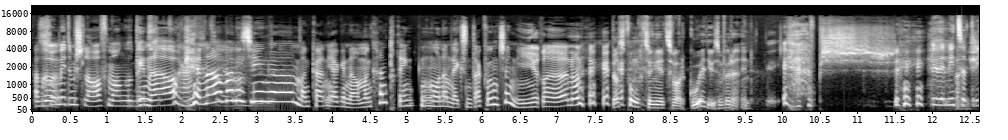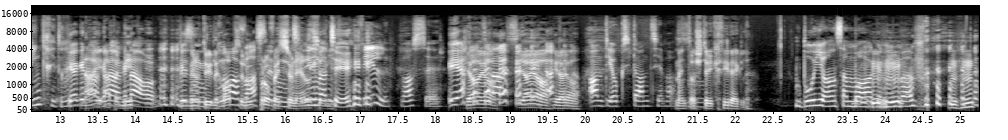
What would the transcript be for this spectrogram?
Also also mit dem Schlafmangel. Genau, genau, man ja. ist jünger, man kann ja genau, man kann trinken und am nächsten Tag funktionieren und Das funktioniert zwar gut in unserem Verein. Wieder nicht so trinken, oder? ja genau, Nein, genau, genau. Wir natürlich nur auf absolut Wasser und professionell Ingwertee. viel Wasser. Ja, ja, ja, ja, ja, ja. Antioxidantienwasser. Wir haben da strikte Regeln. Bouillons am Morgen Mhm. immer.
